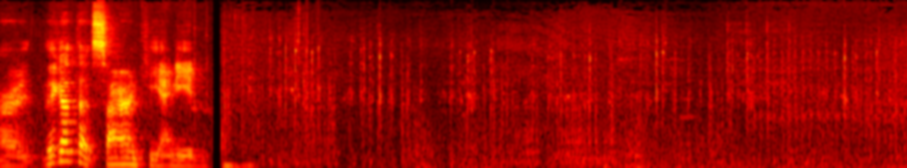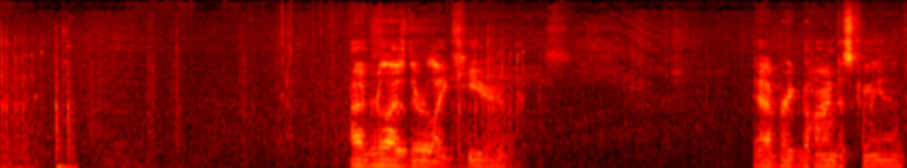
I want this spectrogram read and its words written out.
Alright, they got that siren key I need. I didn't realize they were like here. Yeah, brig behind us coming in.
